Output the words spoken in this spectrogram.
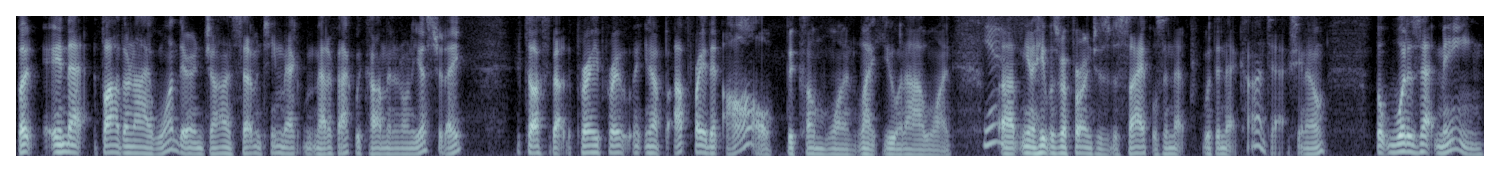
but in that father and i one there in john 17 matter of fact we commented on yesterday he talks about the pray pray you know i pray that all become one like you and i one. Yes. uh, you know he was referring to his disciples in that within that context you know. But what does that mean?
